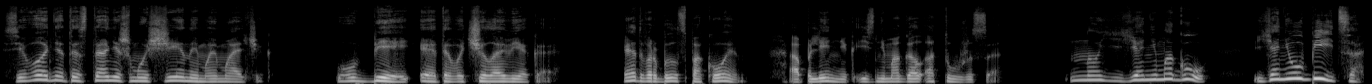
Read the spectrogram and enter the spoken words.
«Сегодня ты станешь мужчиной, мой мальчик. Убей этого человека!» Эдвар был спокоен, а пленник изнемогал от ужаса. «Но я не могу! Я не убийца!»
